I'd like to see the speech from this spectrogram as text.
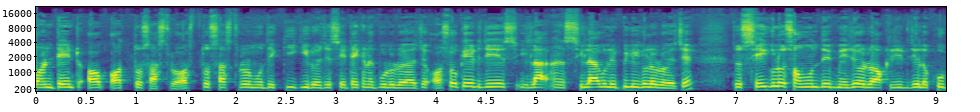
কন্টেন্ট অফ অর্থশাস্ত্র। অর্থশাস্ত্রর মধ্যে কী কী রয়েছে সেটা এখানে পুরো রয়েছে অশোকের যে শিলা শিলালিপিগুলো রয়েছে, তো সেইগুলো সম্বন্ধে মেজর রক রিড যেগুলো খুব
